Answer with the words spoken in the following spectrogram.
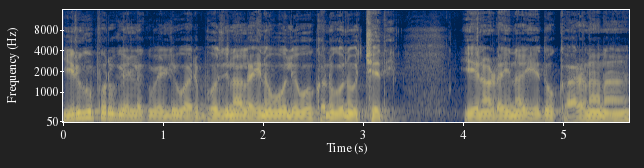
ఇరుగు పొరుగు ఇళ్ళకు వెళ్ళి వారి భోజనాలు అయినవో లేవో కనుగొని వచ్చేది. ఏనాడైనా ఏదో కారణాన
